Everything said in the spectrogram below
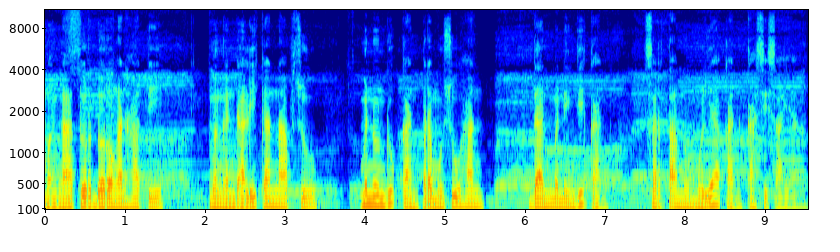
mengatur dorongan hati, mengendalikan nafsu, menundukkan permusuhan, dan meninggikan serta memuliakan kasih sayang.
